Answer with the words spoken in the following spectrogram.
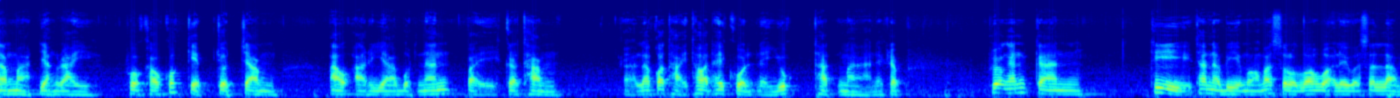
ละหมาดอย่างไร พวกเขาก็เก็บจดจำเอาอาริยาบทนั้นไปกระทำแล้วก็ถ่ายทอดให้คนในยุคถัดมานะครับ เพราะงั้นการที่ท่านนาบีมุฮัมมัดสุลลัลฮุอะลัยวะสลัม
